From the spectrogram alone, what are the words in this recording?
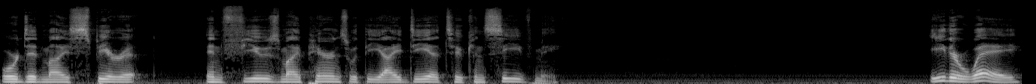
Or did my spirit infuse my parents with the idea to conceive me? Either way,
